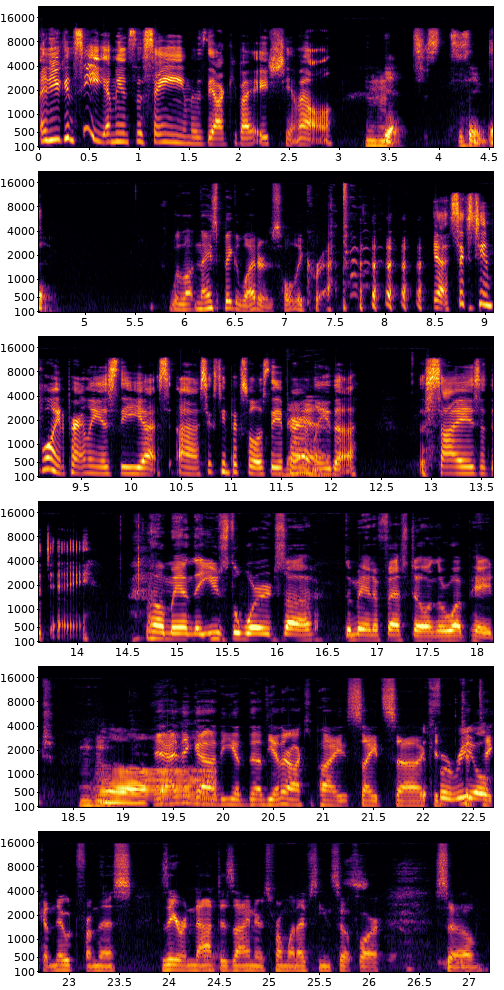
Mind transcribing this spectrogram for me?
And you can see, I mean, it's the same as the Occupy HTML. Mhm. yeah It's just, it's the same thing With nice big letters. Holy crap! yeah, 16 point apparently is the, uh, uh, 16 pixel is the apparently Yeah. the the size of the day. Oh man, they use the words uh, the manifesto on their webpage. Mhm. Oh. Yeah, I think uh, the, the the other Occupy sites uh, could, for could take a note from this because they are not designers from what I've seen so far. So, I'm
